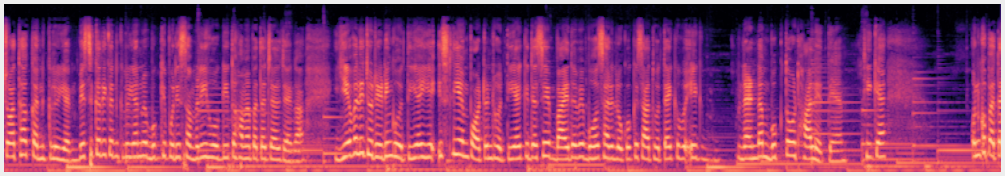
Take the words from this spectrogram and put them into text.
چوتھا کنکلوژن بیسیکلی کنکلوژن میں بک کی پوری سمری ہوگی تو ہمیں پتہ چل جائے گا. یہ والی جو ریڈنگ ہوتی ہے یہ اس لیے امپورٹنٹ ہوتی ہے کہ جیسے بائی دا وے بہت سارے لوگوں کے ساتھ ہوتا ہے کہ وہ ایک رینڈم بک تو اٹھا لیتے ہیں. ٹھیک ہے؟ ان کو پتہ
